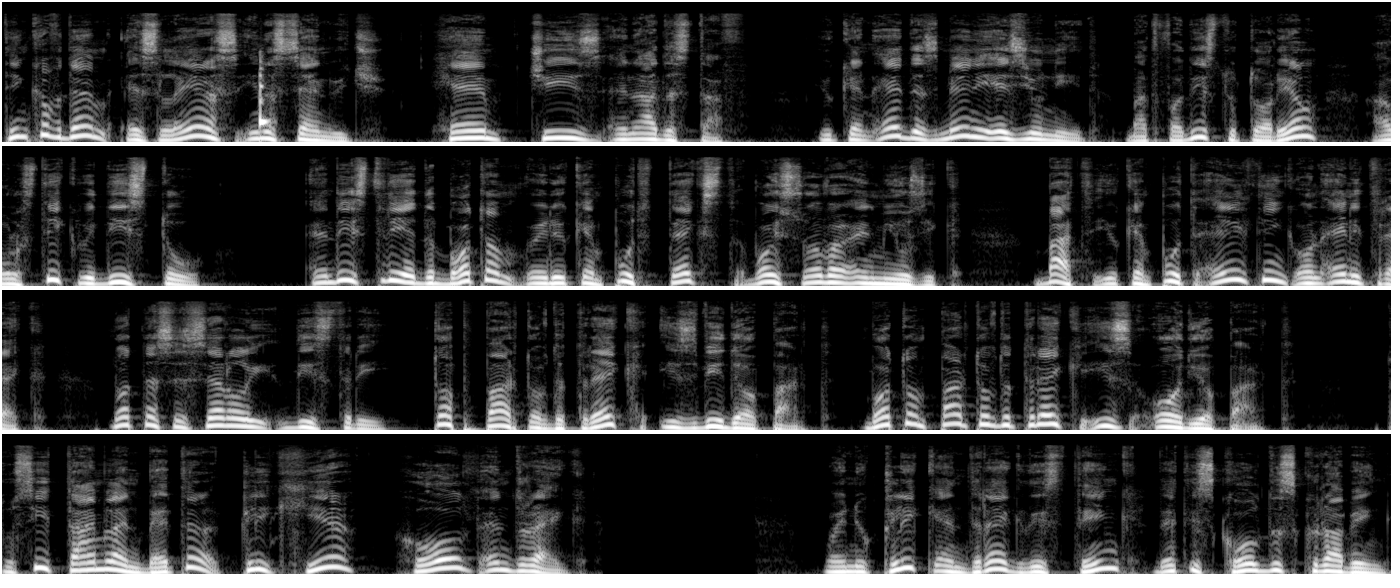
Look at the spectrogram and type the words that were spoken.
Think of them as layers in a sandwich, ham, cheese and other stuff. You can add as many as you need, but for this tutorial I will stick with these two, and these three at the bottom where you can put text, voiceover and music. But you can put anything on any track, not necessarily these three. Top part of the track is video part, bottom part of the track is audio part. To see timeline better, click here, hold and drag. When you click and drag this thing, that is called the scrubbing.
